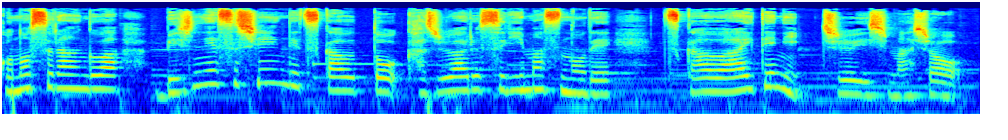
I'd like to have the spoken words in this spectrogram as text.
このスラングはビジネスシーンで使うとカジュアルすぎますので使う相手に注意しましょう。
